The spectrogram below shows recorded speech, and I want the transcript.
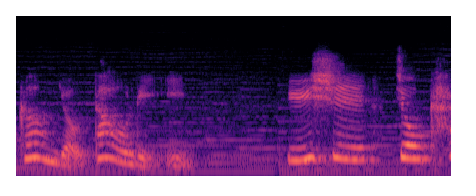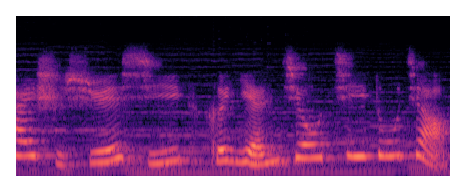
更有道理。于是就开始学习和研究基督教，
